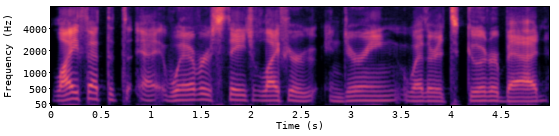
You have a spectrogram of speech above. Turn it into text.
Life at the t- at whatever stage of life you're enduring, whether it's good or bad,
